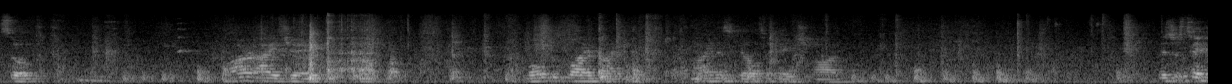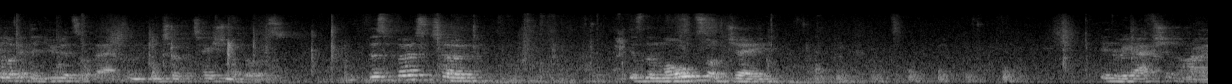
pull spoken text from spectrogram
So Rij multiplied by minus delta HR. Let's just take a look at the units of that and the interpretation of those. This first term is the moles of J in reaction I.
